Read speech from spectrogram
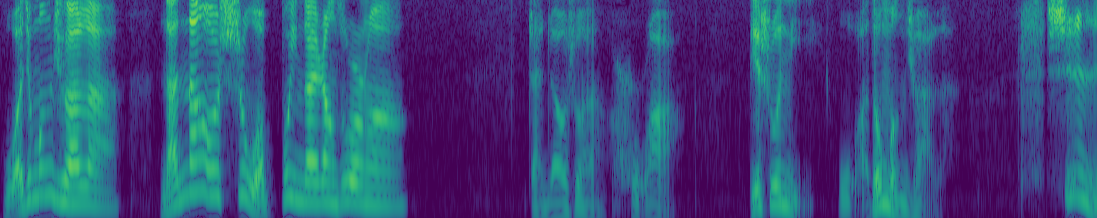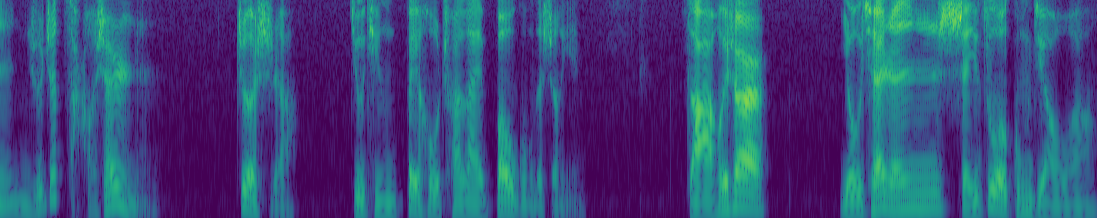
我就蒙圈了。”难道是我不应该让座吗？展昭说：“虎啊，别说你，我都蒙圈了。是呢，你说这咋回事呢？”这时啊，就听背后传来包公的声音：“咋回事？有钱人谁坐公交啊？”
